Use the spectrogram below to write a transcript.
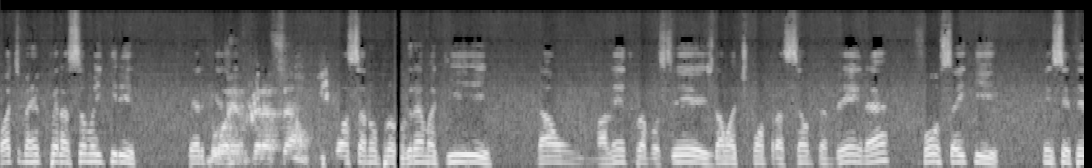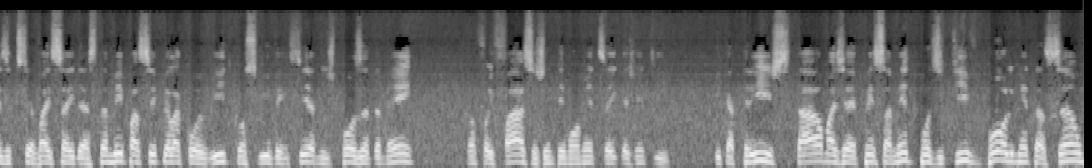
Ótima recuperação aí, querido. Espero que Boa recuperação. possa no programa aqui dar um alento para vocês, dar uma descontração também, né? Força aí que tenho certeza que você vai sair dessa. Também passei pela Covid, consegui vencer, a minha esposa também. Não foi fácil, a gente tem momentos aí que a gente fica triste tal, mas é pensamento positivo, boa alimentação,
